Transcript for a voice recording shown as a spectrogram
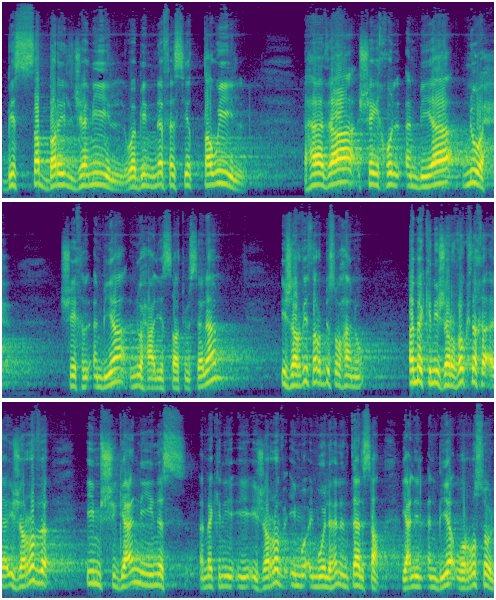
بالصبر الجميل وبالنفس الطويل. هذا شيخ الأنبياء نوح. شيخ الأنبياء نوح عليه الصلاة والسلام يجرب ربي سبحانه. أما كان يجربك يجرب يمشقعني ينس أما كان يجرب يمولهن تالسة يعني الأنبياء والرسل.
